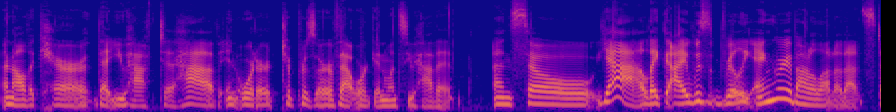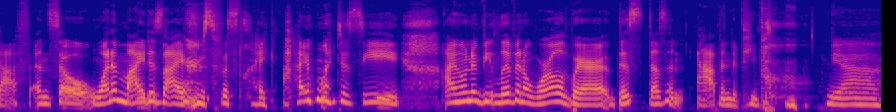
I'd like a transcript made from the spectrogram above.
and all the care that you have to have in order to preserve that organ once you have it. And so, yeah, like I was really angry about a lot of that stuff. And so, one of my desires was like, I want to see, I want to be live in a world where this doesn't happen to people. Yeah.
